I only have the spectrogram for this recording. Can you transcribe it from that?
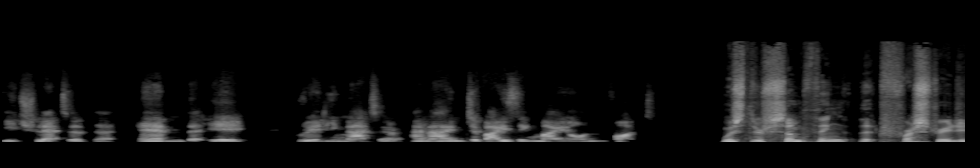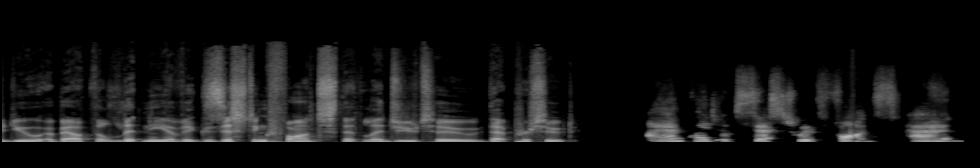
each letter, the M, the A, really matter. And I'm devising my own font. Was there something that frustrated you about the litany of existing fonts that led you to that pursuit? I am quite obsessed with fonts, and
